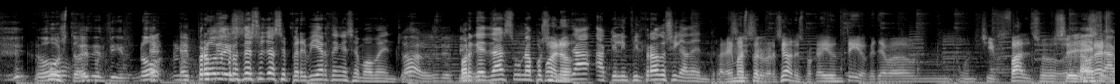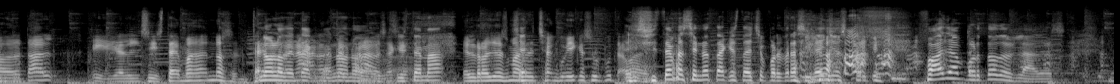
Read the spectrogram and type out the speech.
No, justo. es el- decir, no, el, propio des- proceso ya se pervierte en ese momento. Claro, es decir, Porque das una posibilidad a que el infiltrado siga dentro. Pero hay más perversiones, porque hay un tío que lleva un, un chip falso Sí. en la oreja tal, y el sistema no se entera. No lo detecta, no, detecta no. nada, o El sea que sistema, el rollo es más se- de Changui que su puta el madre. sistema se nota que está hecho por brasileños porque falla por todos lados.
